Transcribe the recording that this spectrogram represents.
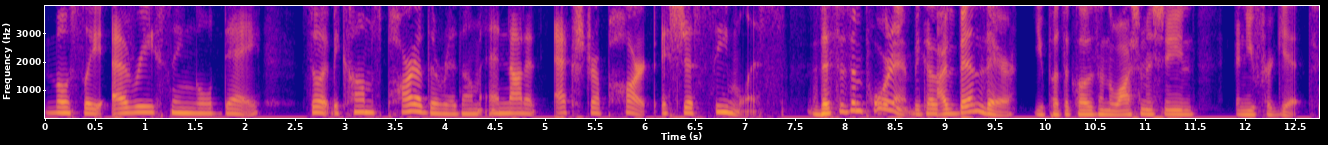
mostly every single day. So it becomes part of the rhythm and not an extra part. It's just seamless. This is important because I've been there. You put the clothes in the washing machine and you forget.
